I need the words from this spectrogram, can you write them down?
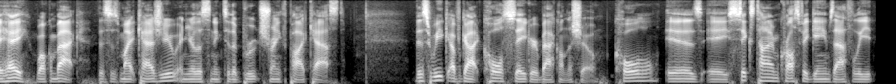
Hey, hey, welcome back. This is Mike Cazayoux, and you're listening to the Brute Strength Podcast. This week, I've got Cole Sager back on the show. Cole is a six time CrossFit Games athlete.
